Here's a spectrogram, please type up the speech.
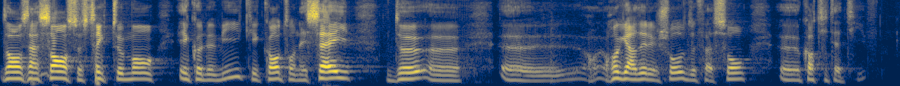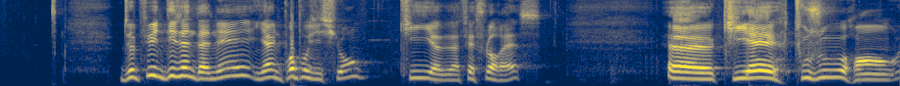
dans un sens strictement économique et quand on essaye de euh, regarder les choses de façon quantitative. Depuis une dizaine d'années, il y a une proposition qui a fait Flores, qui est toujours en,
